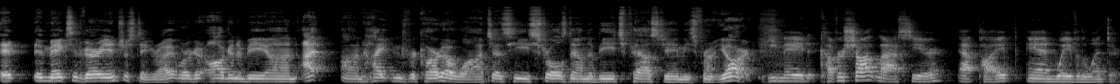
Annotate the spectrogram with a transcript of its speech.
It, it makes it very interesting, right? We're all going to be on I, on heightened Ricardo watch as he strolls down the beach past Jamie's front yard. He made cover shot last year at Pipe and Wave of the Winter.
